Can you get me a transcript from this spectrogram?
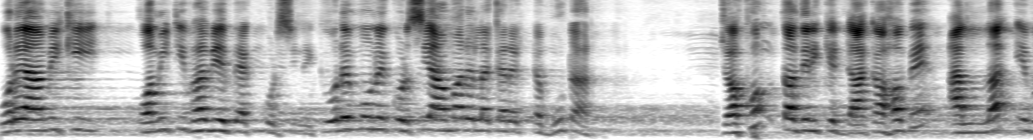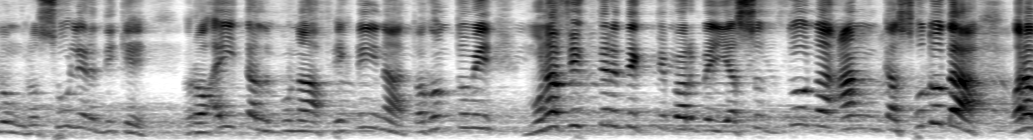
ওরে আমি কি কমিটি ভাবিয়ে ব্যাক করছি নাকি? ওরে মনে করছি আমার এলাকার একটা ভোটার। যখন তাদেরকে ডাকা হবে আল্লাহ এবং রসুলের দিকে রাইতাল মুনাফিকিনা, তখন তুমি মুনাফিকদের দেখতে পারবে আনকা সুদুদা, ওরা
